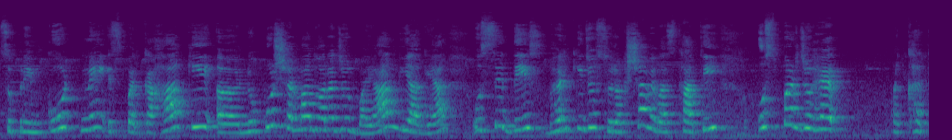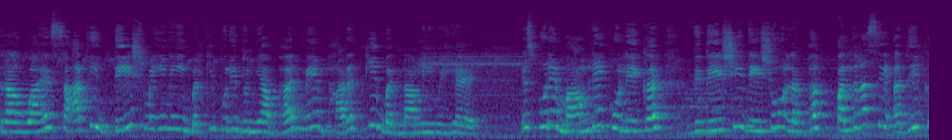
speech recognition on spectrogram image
सुप्रीम कोर्ट ने इस पर कहा कि नुपुर शर्मा द्वारा जो बयान दिया गया, उससे देश भर की जो सुरक्षा व्यवस्था थी, उस पर जो है खतरा हुआ है। साथ ही देश में ही नहीं, बल्कि पूरी दुनिया भर में भारत की बदनामी हुई है। इस पूरे मामले को लेकर विदेशी देशों, लगभग 15 से अधिक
